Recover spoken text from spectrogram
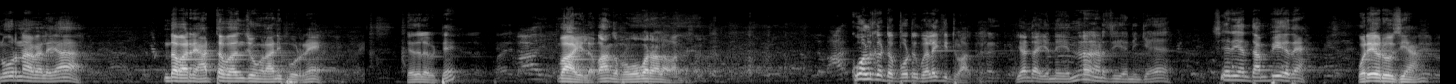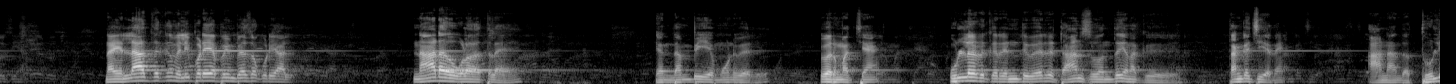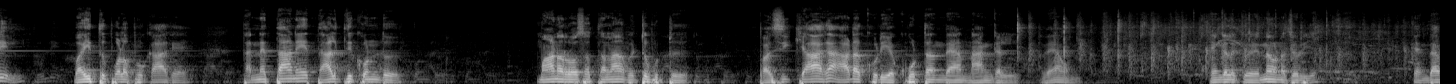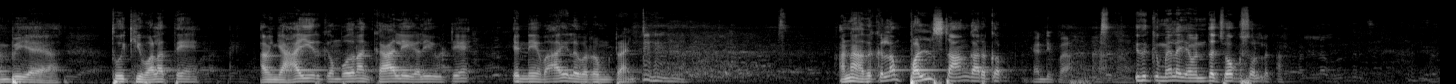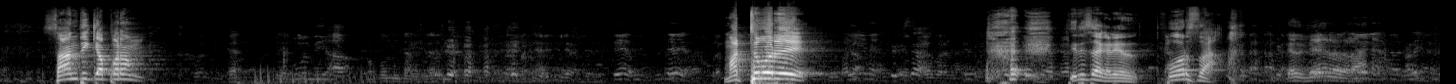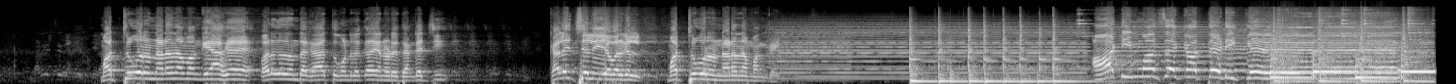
நூறுனா வேலையா? இந்த வரேன் அட்டை வரைஞ்சி உங்களை அனுப்பிவிட்றேன். எதில் விட்டேன் வாயில். வாங்க இப்போ ஒவ்வொரு ஆளாக வாங்க. கோல்கட்டை போட்டு விளக்கிட்டு வாங்க. ஏன்டா என்ன என்ன நினச்சிய நீங்கள் சரி என் தம்பியே தான். ஒரே ஒரு விஷயம். நான் எல்லாத்துக்கும் வெளிப்படையாக எப்பயும் பேசக்கூடிய ஆள். நாடக உலகத்தில் என் தம்பி மூணு பேர். இவர் மச்சேன். உள்ளே இருக்க ரெண்டு பேர் டான்ஸ் வந்து எனக்கு தங்கச்சியை தான். ஆனால் அந்த தொழில் வயிற்று பொழப்புக்காக தன்னைத்தானே தாழ்த்தி கொண்டு மான ரோசத்தெல்லாம் விட்டுவிட்டு பசிக்காக ஆடக்கூடிய கூட்டம்தான் நாங்கள். அதான். எங்களுக்கு என்ன ஒன்று சொல்லிய என் தம்பியை தூக்கி வளர்த்தேன். அவங்க ஆகியிருக்கும் போதெல்லாம் காலி கழுவி விட்டேன். என்னை வாயில் விடுறோம்ட்டாங்க ஆனால் அதுக்கெல்லாம் பல் ஸ்ட்ராங்காக இருக்கும் கண்டிப்பா. இதுக்கு மேலே எந்த ஜோக்கு சொல்லு சாந்திக்கு அப்புறம் மற்றொரு திரிசா கிடையாது. போர்சா. மற்றொரு நடன மங்கையாக வருகை தந்த காத்து கொண்டிருக்க என்னுடைய தங்கச்சி. கலைச்செலி அவர்கள் மற்றொரு நடன மங்கை ஆடி மாச காத்தடிக்க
